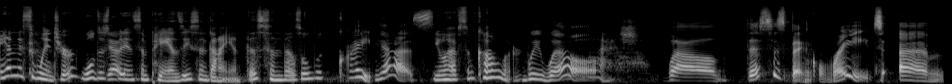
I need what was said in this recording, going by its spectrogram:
And this winter, we'll just put in some pansies and dianthus, and those will look great. Yes, You'll have some color. we will. Gosh. Well, this has been great. Um,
